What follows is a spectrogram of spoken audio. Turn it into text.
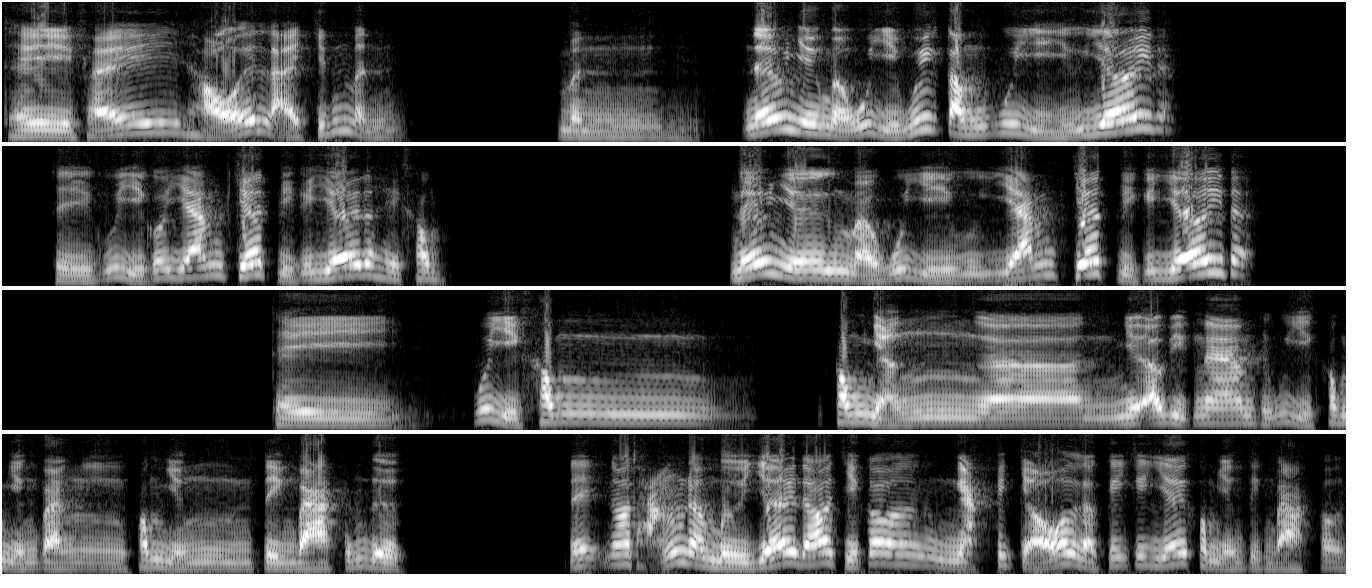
Thì phải hỏi lại chính mình. Mình, nếu như mà quý vị quyết tâm quý vị giữ giới đó, thì quý vị có dám chết vì cái giới đó hay không? Nếu như mà quý vị dám chết vì cái giới đó thì quý vị không không nhận uh, như ở Việt Nam thì quý vị không nhận vàng không nhận tiền bạc cũng được. Đấy nói thẳng ra 10 giới đó chỉ có ngặt cái chỗ là cái cái giới không nhận tiền bạc thôi.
